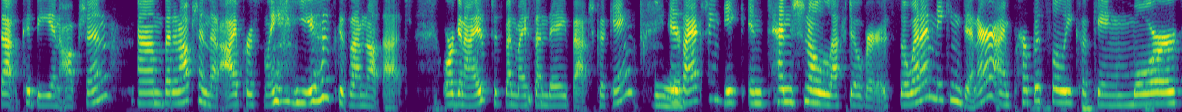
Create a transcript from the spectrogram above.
that could be an option. Um, but an option that I personally use because I'm not that organized to spend my Sunday batch cooking yeah. is I actually make intentional leftovers. So when I'm making dinner, I'm purposefully cooking more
